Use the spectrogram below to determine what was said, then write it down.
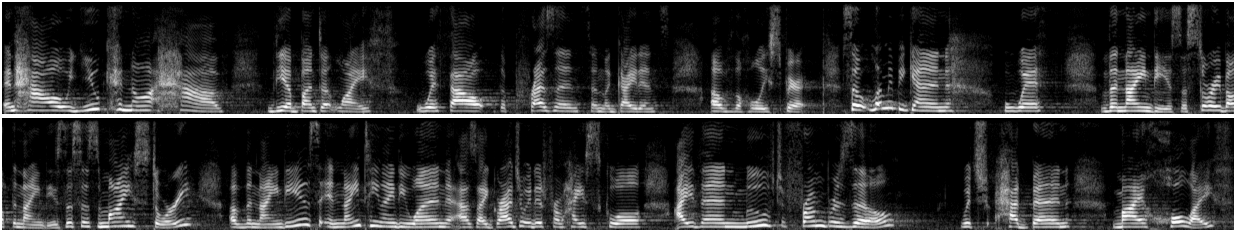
and how you cannot have the abundant life without the presence and the guidance of the Holy Spirit. So let me begin with the 90s, a story about the 90s. This is my story of the 90s. In 1991, as I graduated from high school, I then moved from Brazil, which had been my whole life,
